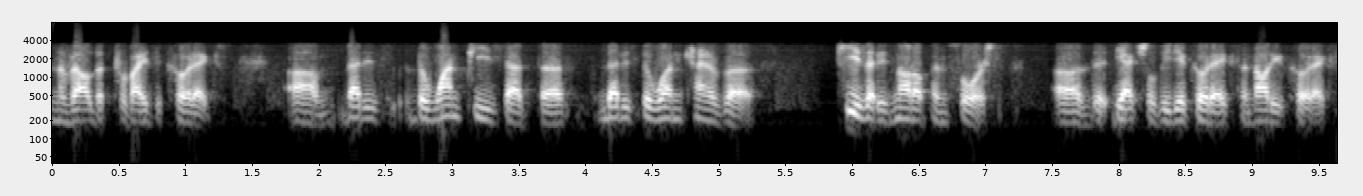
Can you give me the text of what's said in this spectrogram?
Novell that provides the codecs. Um, that is the one piece that uh, that is the one kind of a piece that is not open source. Uh, the, the actual video codecs and audio codecs.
